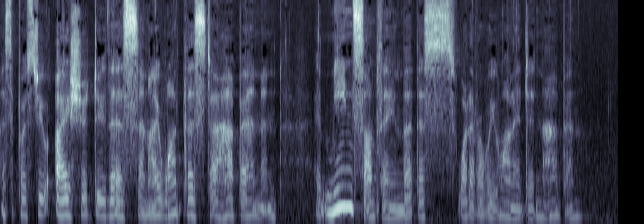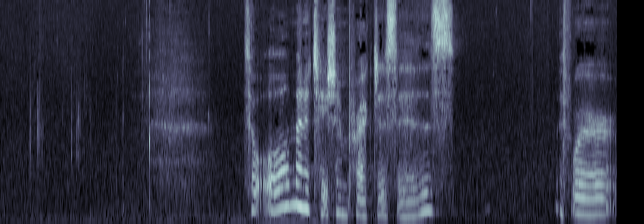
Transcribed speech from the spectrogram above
As opposed to, I should do this and I want this to happen and it means something that this, whatever we wanted, didn't happen. So, all meditation practice is, if we're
